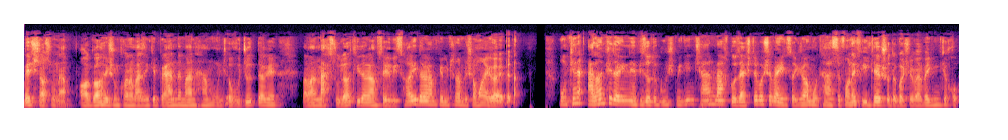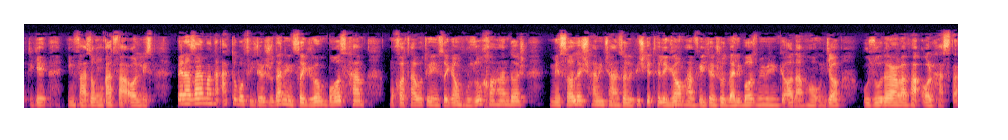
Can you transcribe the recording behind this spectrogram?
بشناسونم آگاهشون کنم از اینکه برند من هم اونجا وجود داره. و من محصولاتی دارم سرویس هایی دارم که می‌تونم به شما ارائه بدم. ممکنه الان که دارین این اپیزودو گوش میدین چند وقت گذشته باشه و اینستاگرام متاسفانه فیلتر شده باشه و بگین که خب دیگه این فضا اونقدر فعال نیست. به نظر من حتی با فیلتر شدن اینستاگرام باز هم مخاطبات توی اینستاگرام حضور خواهند داشت. مثالش همین چند سال پیش که تلگرام هم فیلتر شد ولی باز می‌بینیم که آدم ها اونجا حضور دارن و فعال هستن.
